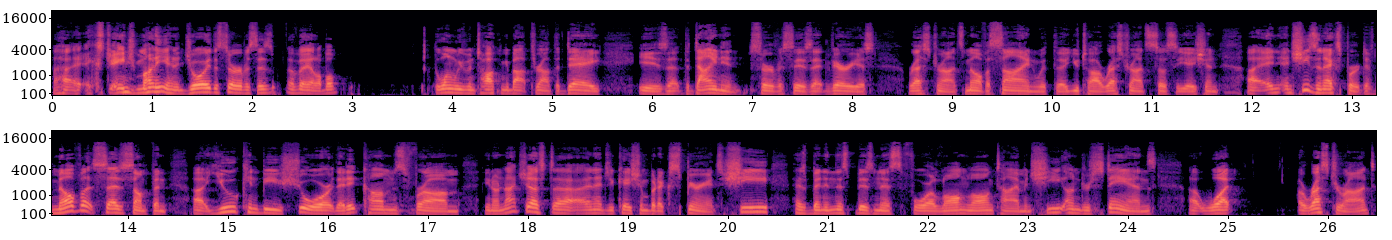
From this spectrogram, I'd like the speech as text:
uh, exchange money and enjoy the services available. The one we've been talking about throughout the day is uh, the dine in services at various restaurants. Melva Sine with the Utah Restaurants Association, uh, and, and, she's an expert. If Melva says something, uh, you can be sure that it comes from you know not just uh, an education but experience. She has been in this business for a long, long time, and she understands uh, what a restaurant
